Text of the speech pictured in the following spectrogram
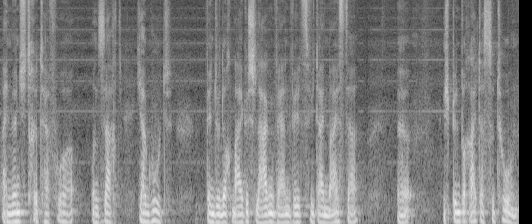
Ein Mönch tritt hervor und sagt, ja gut, wenn du noch mal geschlagen werden willst wie dein Meister, äh, ich bin bereit, das zu tun.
